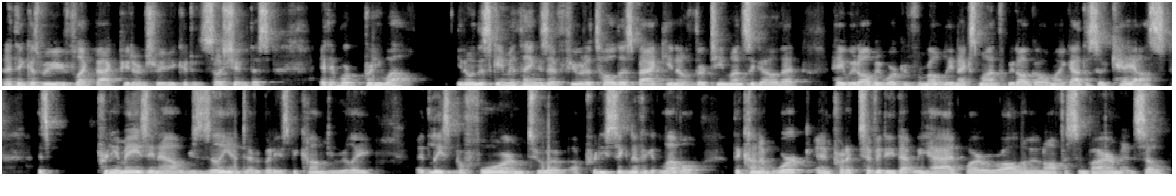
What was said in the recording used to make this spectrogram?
And I think as we reflect back, Peter, I'm sure you could associate with this, it, it worked pretty well. You know, in the scheme of things, if you would have told us back, you know, 13 months ago that, hey, we'd all be working remotely next month, we'd all go, oh my God, this is chaos. It's pretty amazing how resilient everybody has become to really at least perform to a, a pretty significant level the kind of work and productivity that we had while we were all in an office environment. So,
